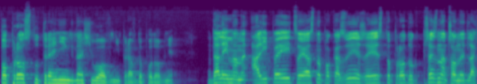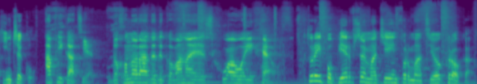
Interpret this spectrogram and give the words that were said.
po prostu trening na siłowni prawdopodobnie. Dalej mamy Alipay, co jasno pokazuje, że jest to produkt przeznaczony dla Chińczyków. Aplikację. Do Honora dedykowana jest Huawei Health, w której po pierwsze macie informacje o krokach.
